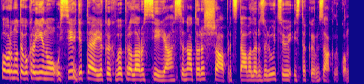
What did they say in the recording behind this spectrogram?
Повернути в Україну усіх дітей, яких викрала Росія. Сенатори США представили резолюцію із таким закликом.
